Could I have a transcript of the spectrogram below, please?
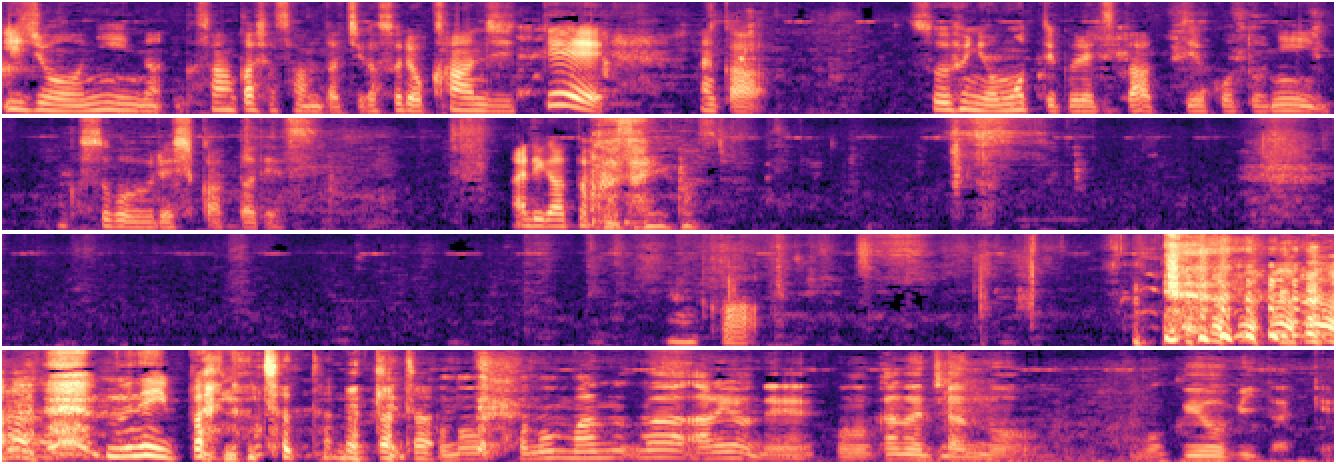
以上に参加者さんたちがそれを感じて、なんかそういうふうに思ってくれてたっていうことに、なんかすごい嬉しかったです。ありがとうございます。なんか、胸いっぱいになっちゃったんだけど。この、この漫画、あれよね、このかなちゃんの木曜日だっけ？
